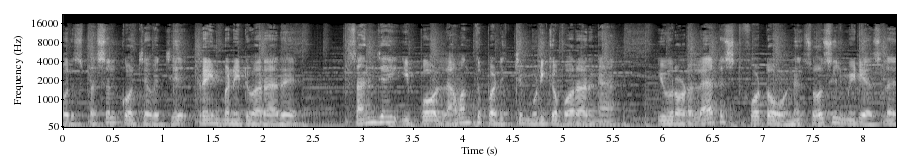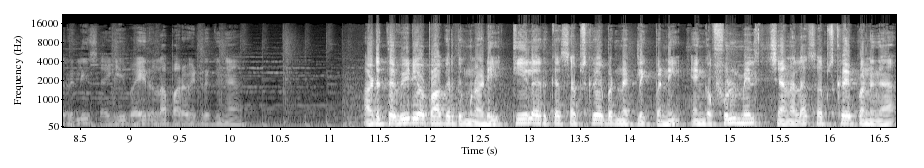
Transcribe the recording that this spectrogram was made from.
ஒரு ஸ்பெஷல் கோச்சை வச்சு ட்ரெயின் பண்ணிட்டு வராரு. சஞ்சய் இப்போது லெவன்த்து படித்து முடிக்க போகிறாருங்க இவரோட லேட்டஸ்ட் ஃபோட்டோ ஒன்று சோஷியல் மீடியாஸில் ரிலீஸ் ஆகி வைரலாக பரவிட்டுருக்குங்க அடுத்த வீடியோ பார்க்குறதுக்கு முன்னாடி கீழே இருக்க சப்ஸ்கிரைப் பட்டனை கிளிக் பண்ணி எங்கள் ஃபுல் மீல்ஸ் சேனலை சப்ஸ்கிரைப் பண்ணுங்கள்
